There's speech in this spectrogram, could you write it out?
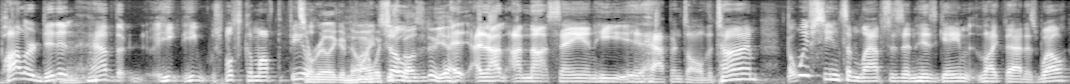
Pollard didn't mm-hmm. have the he he was supposed to come off the field. It's a really good Knowing point. what you're supposed to do, yeah. And I'm, I'm not saying he it happens all the time, but we've seen some lapses in his game like that as well.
